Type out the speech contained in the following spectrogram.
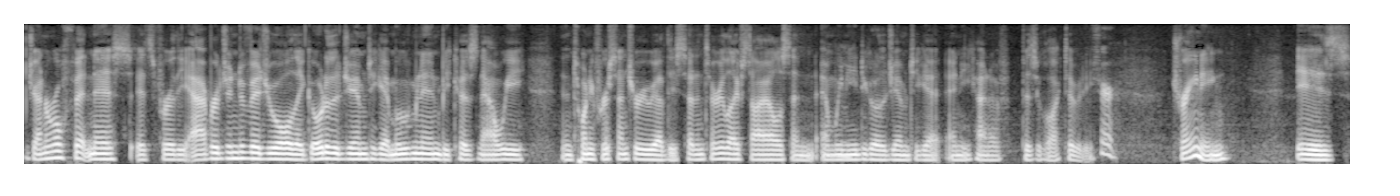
general fitness. It's for the average individual. They go to the gym to get movement in because now we, in the 21st century, we have these sedentary lifestyles and, and we mm-hmm. need to go to the gym to get any kind of physical activity. Sure. Training is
